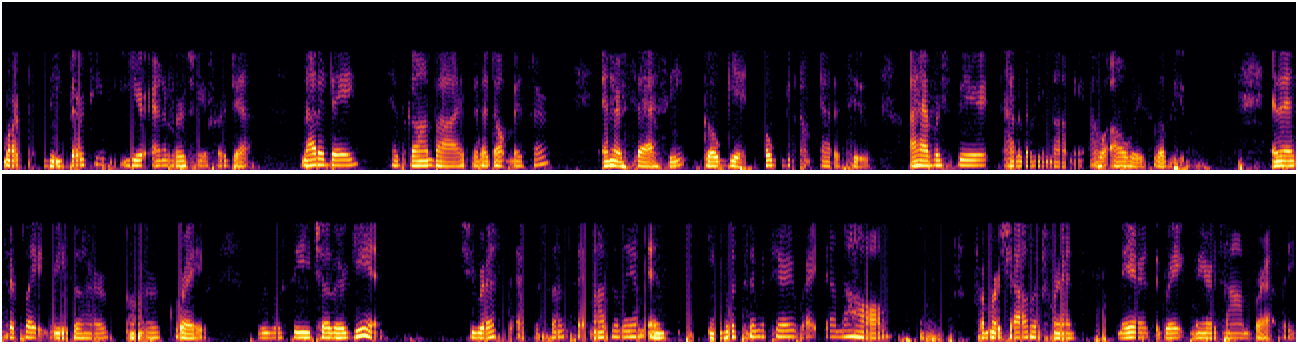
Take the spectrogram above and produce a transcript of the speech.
marked the 13th year anniversary of her death. Not a day has gone by that I don't miss her and her sassy, go get, go get 'em attitude. I have her spirit. I love you, mommy. I will always love you. And as her plate reads on her on her grave, we will see each other again. She rests at the Sunset Mausoleum in Inglewood Cemetery, right down the hall from her childhood friend, Mayor the great Mayor Tom Bradley.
